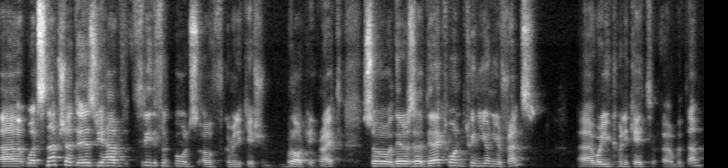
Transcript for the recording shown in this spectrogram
uh, what Snapchat is, you have three different modes of communication, broadly, right? So there's a direct one between you and your friends, uh, where you communicate with them.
